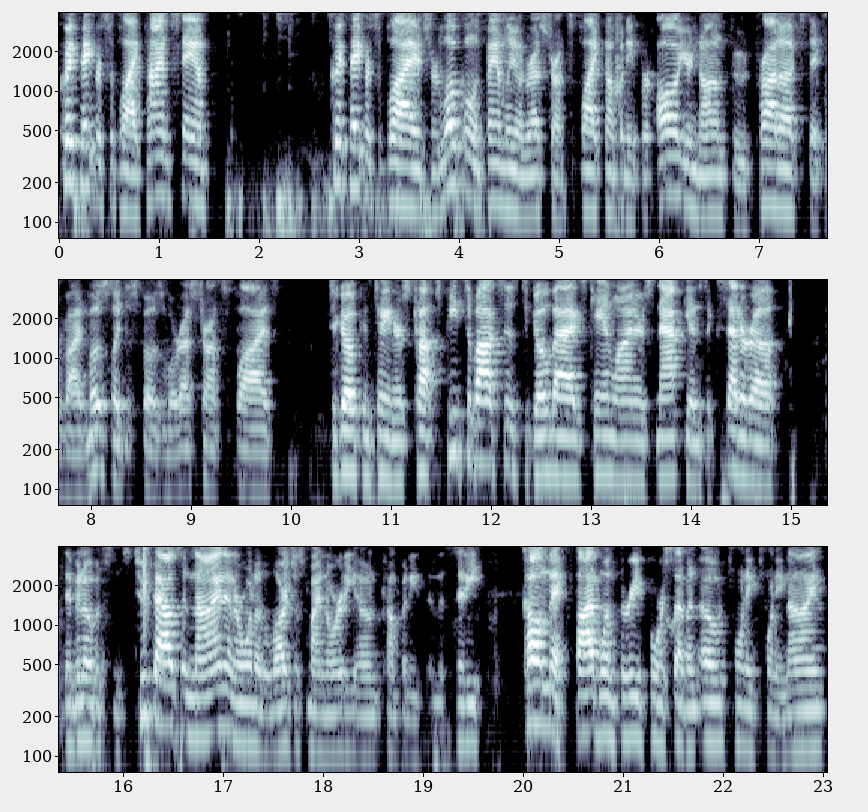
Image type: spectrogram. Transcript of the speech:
quick paper supply timestamp. Quick Paper Supply is your local and family owned restaurant supply company for all your non food products. They provide mostly disposable restaurant supplies, to go containers, cups, pizza boxes, to go bags, can liners, napkins, etc. They've been open since 2009 and are one of the largest minority owned companies in the city. Call Nick 513 470 2029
